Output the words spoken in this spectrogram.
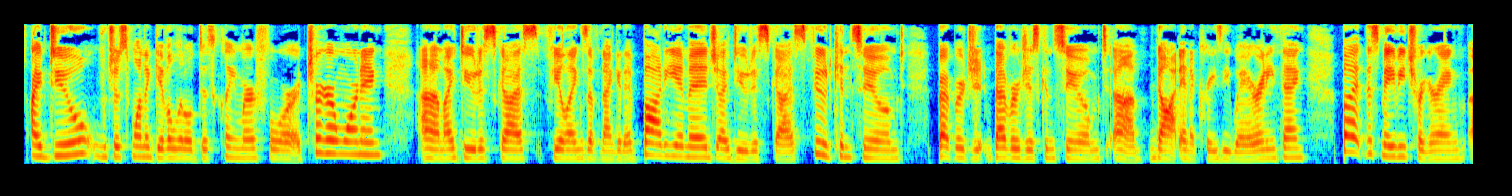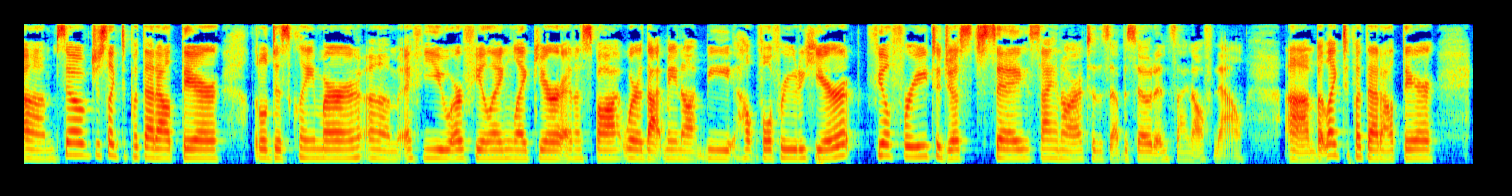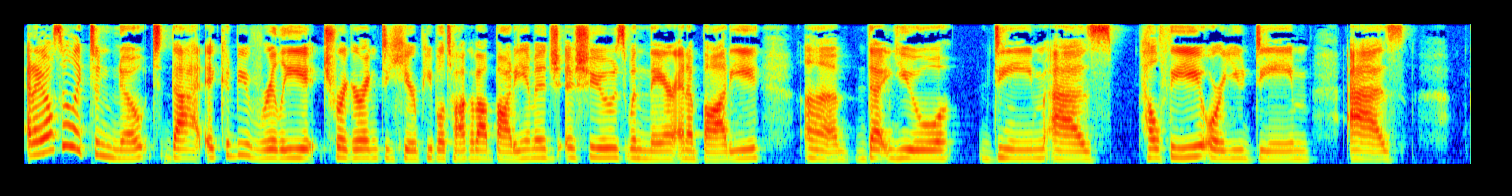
I do just want to give a little disclaimer for a trigger warning. Um, I do discuss feelings of negative body image. I do discuss food consumed, beverage, beverages consumed, um, not in a crazy way or anything, but this may be triggering. Um, so just like to put that out there. Little disclaimer. Um, if you are feeling like you're in a spot where that may not be helpful for you to hear, feel free to just say sayonara to this episode and sign off now. Um, but like to put that out there. And I also like to note that it could be really triggering to hear people talk about body image issues when they're in a body um, that you deem as healthy or you deem as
